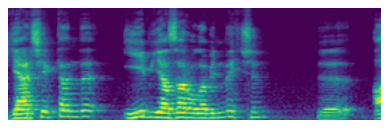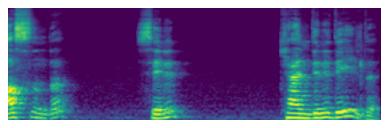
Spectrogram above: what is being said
gerçekten de iyi bir yazar olabilmek için e, aslında senin kendini değil de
